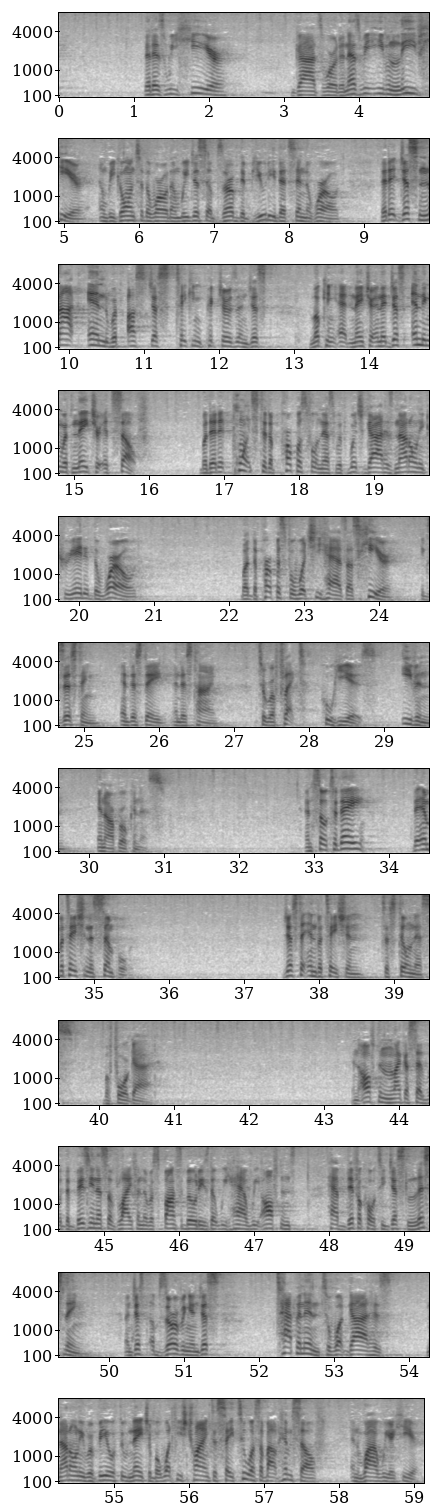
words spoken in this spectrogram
that as we hear God's word, and as we even leave here and we go into the world and we just observe the beauty that's in the world, that it just not end with us just taking pictures and just looking at nature and it just ending with nature itself but that it points to the purposefulness with which God has not only created the world, but the purpose for which He has us here existing in this day and this time to reflect who He is, even in our brokenness. And so today, the invitation is simple just an invitation to stillness before God. And often, like I said, with the busyness of life and the responsibilities that we have, we often have difficulty just listening and just observing and just tapping into what God has not only revealed through nature, but what He's trying to say to us about Himself and why we are here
